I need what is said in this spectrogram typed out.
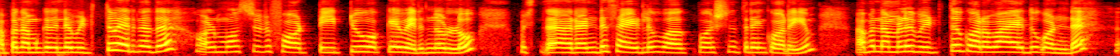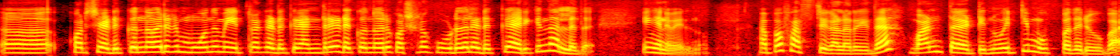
അപ്പോൾ നമുക്ക് ഇതിന്റെ വിടുത്ത് വരുന്നത് ഓൾമോസ്റ്റ് ഒരു ഫോർട്ടി ടു ഒക്കെ വരുന്നുള്ളൂ. പക്ഷെ രണ്ട് സൈഡിലും വർക്ക് പോർഷൻ ഇത്രയും കുറയും. അപ്പോൾ നമ്മൾ വിടുത്ത് കുറവായതുകൊണ്ട് കുറച്ച് എടുക്കുന്നവർ ഒരു മൂന്ന് മീറ്റർ ഒക്കെ എടുക്കുക രണ്ടര എടുക്കുന്നവർ കുറച്ചുകൂടെ കൂടുതൽ എടുക്കുകയായിരിക്കും നല്ലത്. ഇങ്ങനെ വരുന്നു. അപ്പോൾ ഫസ്റ്റ് കളർ ഇത് വൺ തേർട്ടി നൂറ്റി മുപ്പത് രൂപ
